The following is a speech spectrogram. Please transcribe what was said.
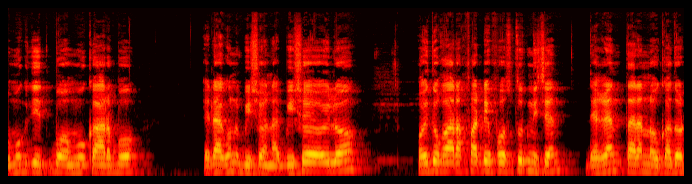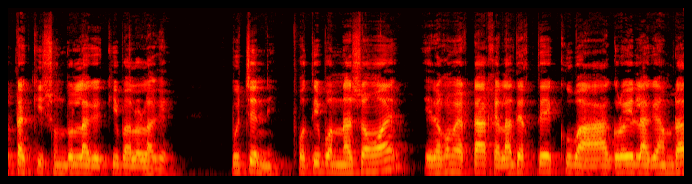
অমুক জিতবো, অমুক হারবো এটা কোনো বিষয় না বিষয় হইল, হয়তো কার পার্টি প্রস্তুত নিছেন, দেখেন তারা নৌকাদরটা কি সুন্দর লাগে, কি ভালো লাগে। বুঝছেন নি? প্রতি বন্যার সময় এরকম একটা খেলা দেখতে খুব আগ্রহী লাগে আমরা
